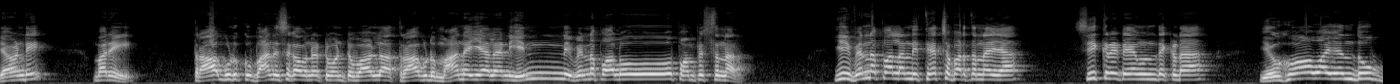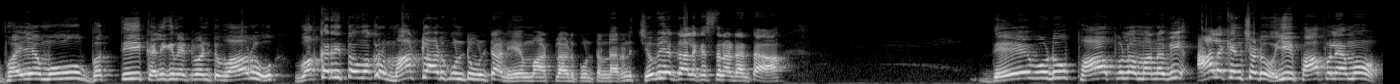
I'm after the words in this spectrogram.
ఏమండి? మరి త్రాగుడుకు బానిసగా ఉన్నటువంటి వాళ్ళు ఆ త్రాగుడు మానేయాలని ఎన్ని విన్నపాలు పంపిస్తున్నారు? ఈ విన్నపాలన్నీ తీర్చబడుతున్నాయా? సీక్రెట్ ఏముంది ఇక్కడ? యహోవయందు భయము భక్తి కలిగినటువంటి వారు ఒకరితో ఒకరు మాట్లాడుకుంటూ ఉంటారు. ఏం మాట్లాడుకుంటున్నారని చెవి గాలకిస్తున్నాడంట దేవుడు పాపుల మనవి ఆలకించడు. ఈ పాపులేమో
